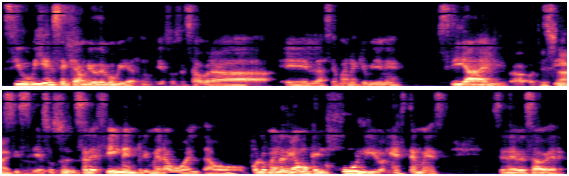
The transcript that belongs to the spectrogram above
Si hubiese cambio de gobierno, y eso se sabrá eh, la semana que viene, si hay, si, eso se, define en primera vuelta, o por lo menos digamos que en julio, en este mes, se debe saber,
